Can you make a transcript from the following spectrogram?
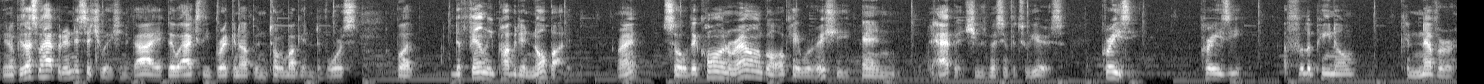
You know, because that's what happened in this situation. The guy, they were actually breaking up and talking about getting a divorce. But the family probably didn't know about it, right? So they're calling around going, okay, where is she? And it happened. She was missing for two years. Crazy. Crazy. A Filipino can never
